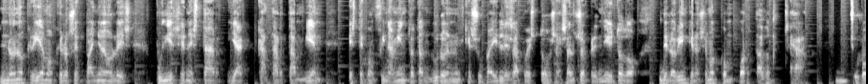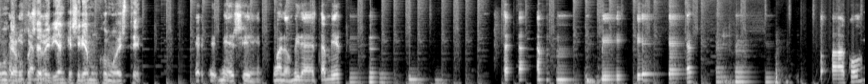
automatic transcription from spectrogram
no nos creíamos que los españoles pudiesen estar y acatar también este confinamiento tan duro en el que su país les ha puesto, o sea, se han sorprendido y todo de lo bien que nos hemos comportado. O sea, supongo que a lo También- mejor se verían que seríamos como este. Eh, eh, sí, bueno, mira, también. también, Paco,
